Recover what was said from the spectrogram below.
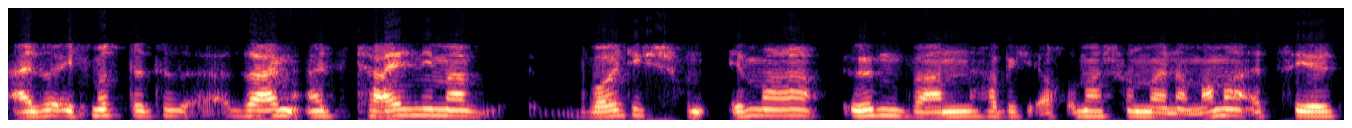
also ich muss dazu sagen, als Teilnehmer wollte ich schon immer, irgendwann habe ich auch immer schon meiner Mama erzählt,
